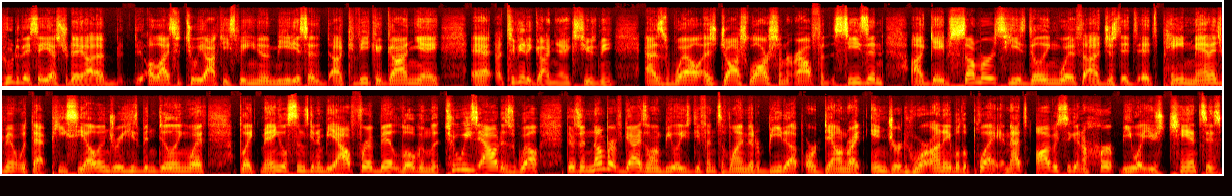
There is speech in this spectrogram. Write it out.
who did they say yesterday? Uh, Ilaisa Tuiaki, speaking to the media, said uh, Kavika Gagne, uh, Tavita Gagne, excuse me, as well as Josh Larson are out for the season. Uh, Gabe Summers, he's dealing with uh, just it's, it's, pain management with that PCL injury he's been dealing with. Blake Mangelson's going to be out for a bit. Logan Lutui's out as well. There's a number of guys along BYU's defensive line that are beat up or downright injured who are unable to play, and that's obviously going to hurt BYU's chances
